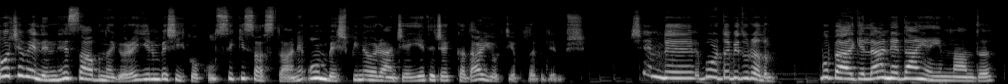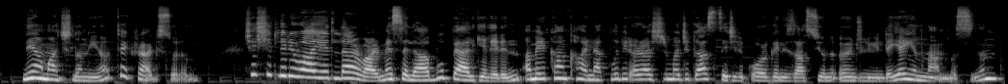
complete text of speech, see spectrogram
Deutsche Welle'nin hesabına göre 25 ilkokul, 8 hastane, 15 bin öğrenciye yetecek kadar yurt yapılabilirmiş. Şimdi burada bir duralım. Bu belgeler neden yayınlandı? Ne amaçlanıyor? Tekrar bir soralım. Çeşitli rivayetler var. Mesela bu belgelerin Amerikan kaynaklı bir araştırmacı gazetecilik organizasyonu öncülüğünde yayınlanmasının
